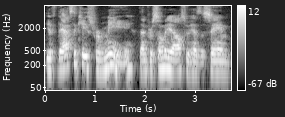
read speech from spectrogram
If that's the case for me, then for somebody else who has the same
